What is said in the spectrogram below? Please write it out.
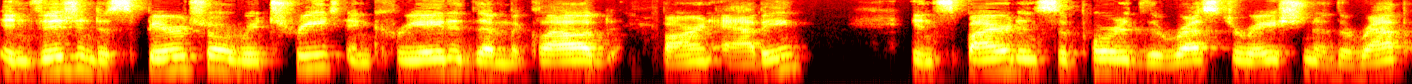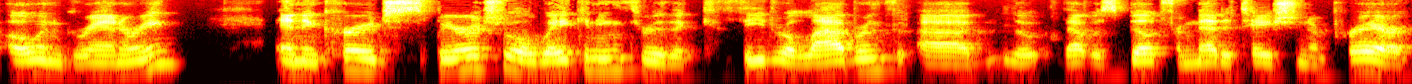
envisioned a spiritual retreat and created the McLeod Barn Abbey, inspired and supported the restoration of the Rapp Owen Granary, and encouraged spiritual awakening through the cathedral labyrinth uh, that was built for meditation and prayer,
